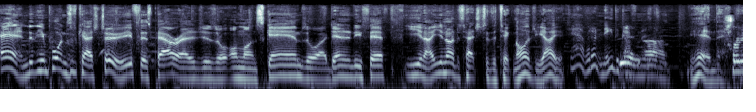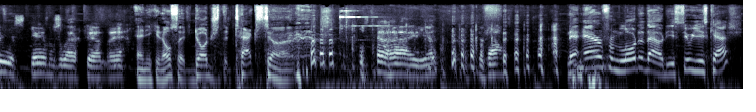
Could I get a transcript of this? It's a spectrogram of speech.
And the importance of cash too. If there's power outages or online scams or identity theft, you know, you're not attached to the technology, are you? Yeah, we don't need the Yeah, government. no. Yeah, and, Plenty of scams left out there. and you can also dodge the tax time. yeah. now, Aaron from Lauderdale, do you still use cash?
